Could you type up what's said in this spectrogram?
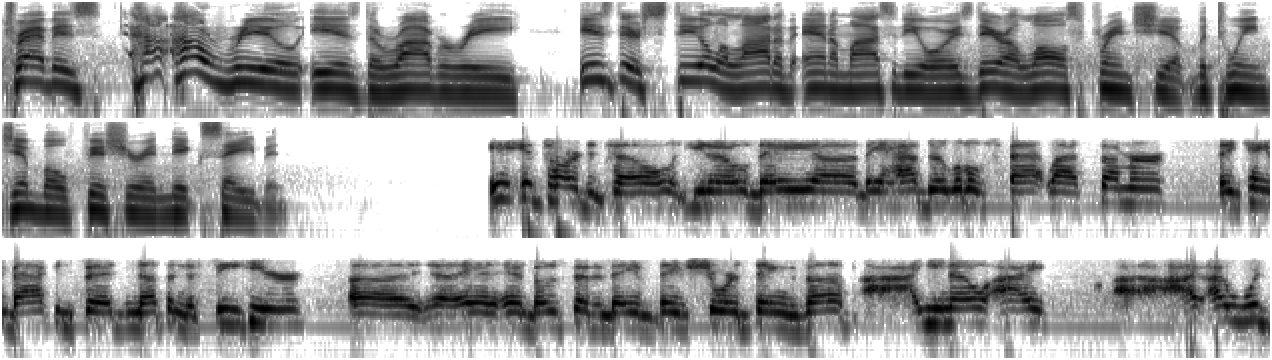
Travis, how, how real is the rivalry? Is there still a lot of animosity, or is there a lost friendship between Jimbo Fisher and Nick Saban? It's hard to tell. You know, they uh, they had their little spat last summer. They came back and said nothing to see here, uh, and, and both said that they've they've shored things up. I, you know, I. I, I would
